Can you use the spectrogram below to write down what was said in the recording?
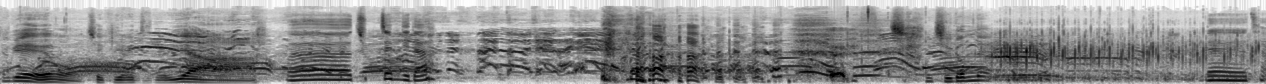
두 개예요. 제 기억에 두 개. 이야. 와 축제입니다. 참 즐겁네. 네, 자,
